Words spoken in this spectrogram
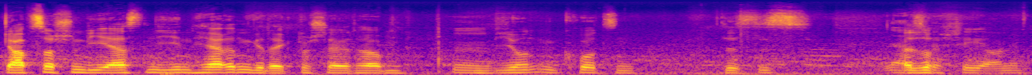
gab es da schon die ersten, die ein Herrengedeck bestellt haben. Ein Bier und einen kurzen. Das ist. Ja, Also- das verstehe ich auch nicht.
